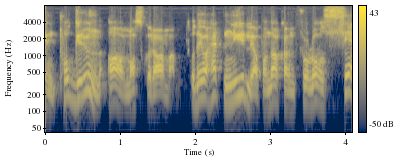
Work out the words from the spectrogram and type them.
inn pga. Maskorama. Og Det er jo helt nydelig at man da kan få lov å se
